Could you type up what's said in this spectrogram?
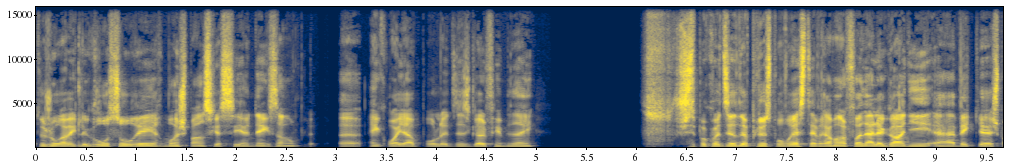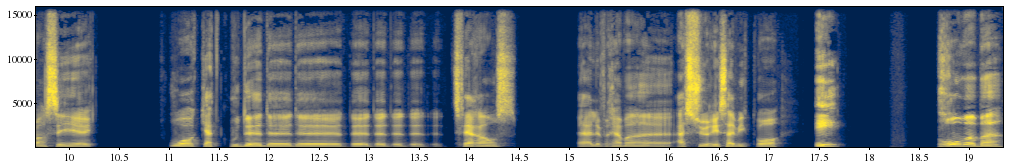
toujours avec le gros sourire. Moi, je pense que c'est un exemple incroyable pour le disc golf féminin. Je sais pas quoi dire de plus. Pour vrai, c'était vraiment le fun. Elle a gagné euh, avec, euh, je pense, c'est 3-4 coups de, de, de, de, différence. Elle a vraiment euh, assuré sa victoire. Et, gros moment,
